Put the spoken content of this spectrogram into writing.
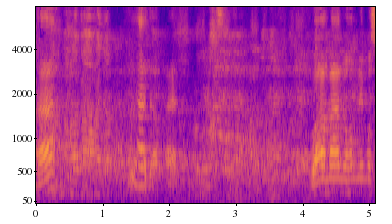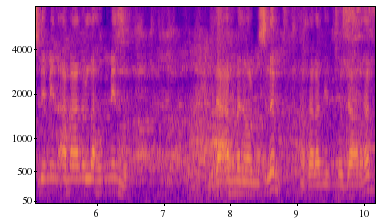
ها؟ الهدر آه. وأمانهم لمسلم أمان لهم منه. إذا أمنوا المسلم مثلا يدخل دارهم.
